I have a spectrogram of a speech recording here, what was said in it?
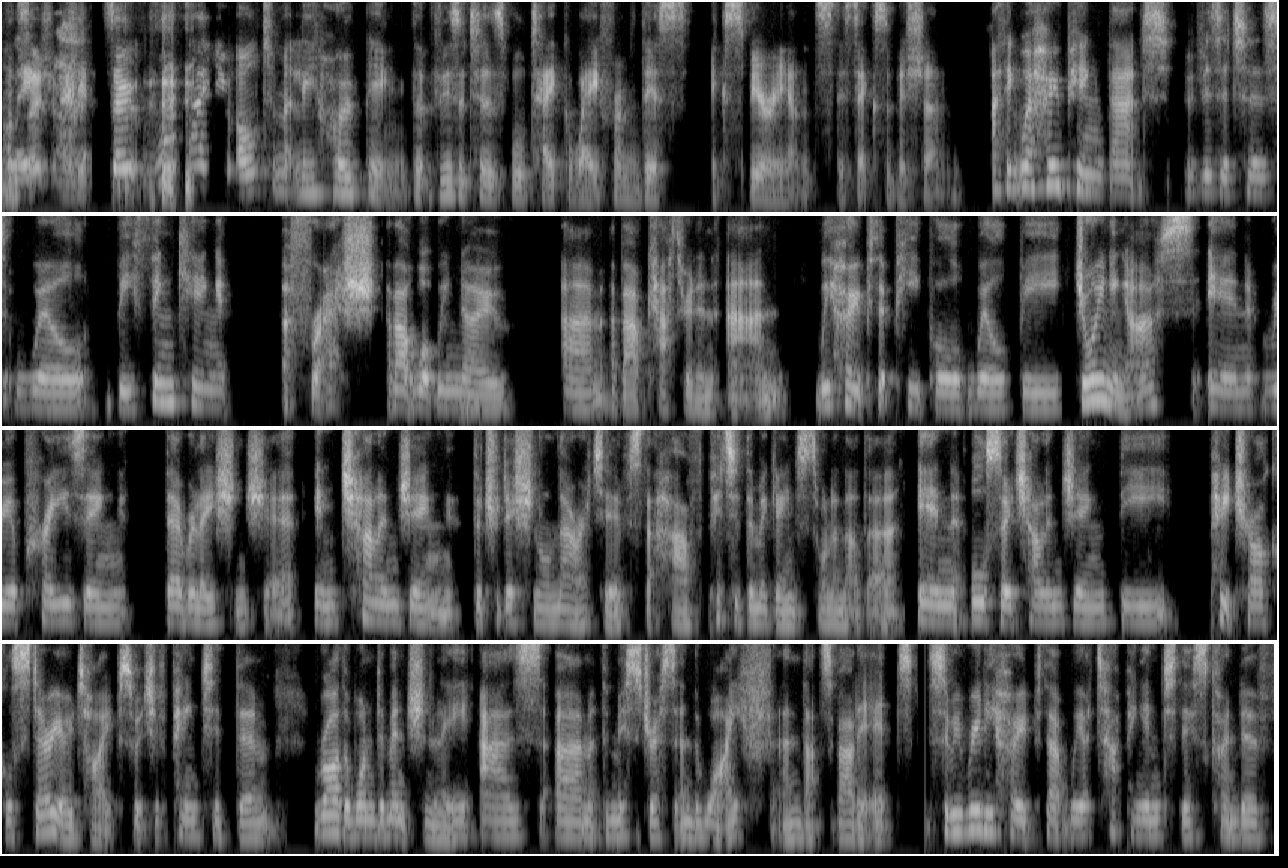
on social media. So, what are you ultimately hoping that visitors will take away from this experience, this exhibition? I think we're hoping that visitors will be thinking afresh about what we know um, about Catherine and Anne. We hope that people will be joining us in reappraising their relationship, in challenging the traditional narratives that have pitted them against one another, in also challenging the patriarchal stereotypes which have painted them rather one dimensionally as um, the mistress and the wife, and that's about it. So we really hope that we are tapping into this kind of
